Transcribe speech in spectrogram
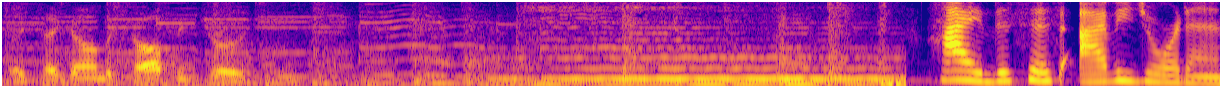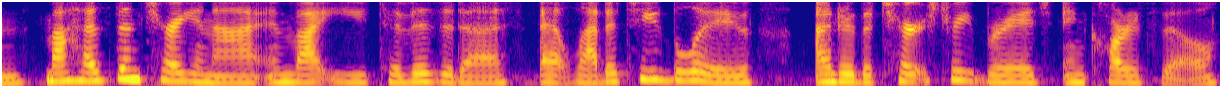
They take on the Coffee Trojans. Hi, this is Ivy Jordan. My husband Trey and I invite you to visit us at Latitude Blue under the Church Street Bridge in Cartersville.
